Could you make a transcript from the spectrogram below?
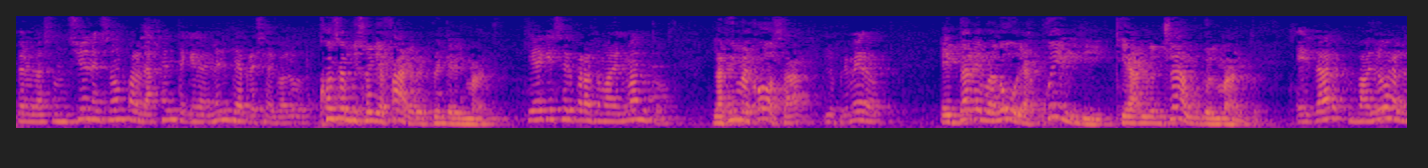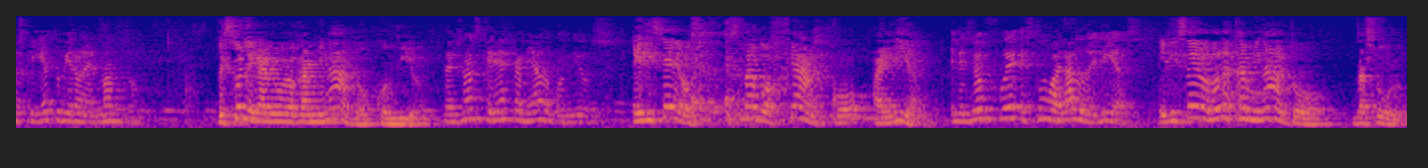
Pero las unciones son para la gente que realmente aprecia el valor. Cosa bisogna fare per prendere il manto? ¿Qué hay que hacer para tomar el manto? La prima cosa Lo primero è dare valore a quelli che hanno già avuto il manto, es dar valor a los que ya tuvieron el manto. persone che avevano camminato con Dio. Personas que habían caminado con Dios. Eliseo è stato a fianco a Elia. Eliseo fue, estuvo al lado de Elías. Eliseo non ha camminato da solo,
